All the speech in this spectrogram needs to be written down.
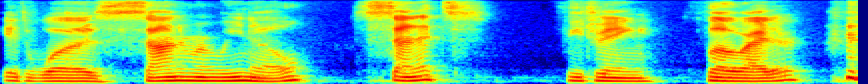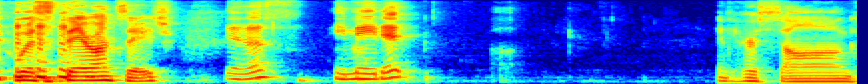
It was San Marino Senhit featuring Flo Rida, who was there on stage, Yes, he made it. and her song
